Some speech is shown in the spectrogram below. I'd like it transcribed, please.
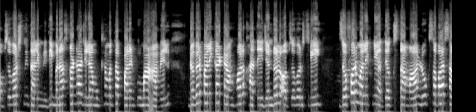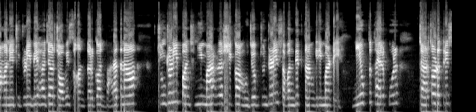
ઓબ્ઝર્વર્સની તાલીમ લીધી. બનાસકાંઠા જિલ્લા મુખ્ય મથક પાલનપુરમાં આવેલ નગરપાલિકા ટાઉન હોલ ખાતે જનરલ ઓબ્ઝર્વર શ્રી જફર મલિકની અધ્યક્ષતામાં લોકસભા સામાન્ય ચૂંટણી બે હજાર ચોવીસ અંતર્ગત ભારતના ચૂંટણી પંચની માર્ગદર્શિકા મુજબ ચૂંટણી સંબંધિત કામગીરી માટે નિયુક્ત થયેલ કુલ ચારસો અડત્રીસ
